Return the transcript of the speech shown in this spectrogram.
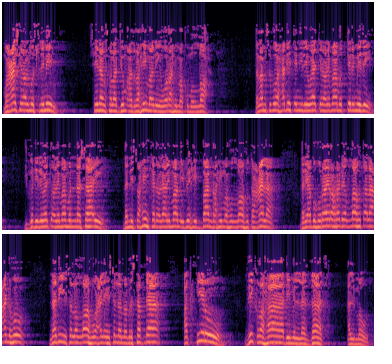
Ma'asyiral muslimin silang salat Jumat rahimani wa rahimakumullah. Dalam sebuah hadis yang diriwayatkan oleh Imam Tirmidzi, juga diriwayatkan oleh Imam Nasai dan disahihkan oleh Imam Ibnu Hibban rahimahullahu taala dari Abu Hurairah radhiyallahu taala anhu, Nabi sallallahu alaihi wasallam bersabda, "Aktsiru dzikra hadimil ladzat al-maut."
